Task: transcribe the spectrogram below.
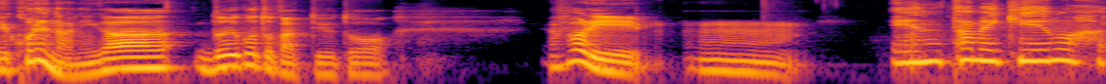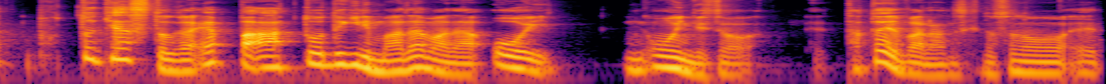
で、これ何が、どういうことかっていうと、やっぱり、うん、エンタメ系のポッドキャストがやっぱ圧倒的にまだまだ多い、多いんですよ。例えばなんですけど、その、えっ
